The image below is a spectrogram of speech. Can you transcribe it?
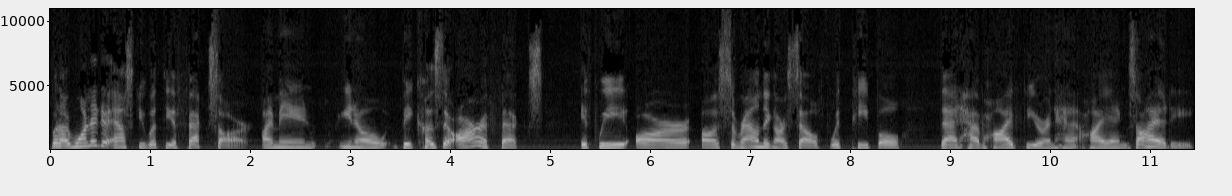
But I wanted to ask you what the effects are. I mean, you know, because there are effects if we are uh, surrounding ourselves with people that have high fear and ha- high anxiety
